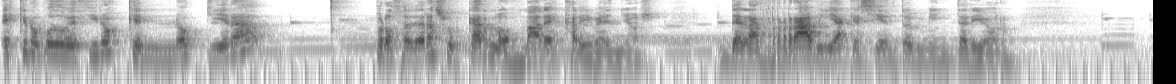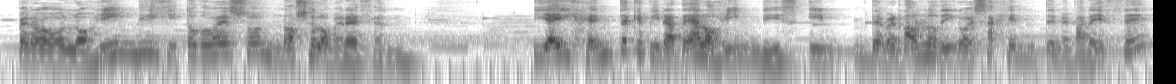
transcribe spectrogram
Es que no puedo deciros que no quiera proceder a surcar los mares caribeños. De la rabia que siento en mi interior. Pero los indies y todo eso no se lo merecen. Y hay gente que piratea los indies. Y de verdad os lo digo, esa gente me parece.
